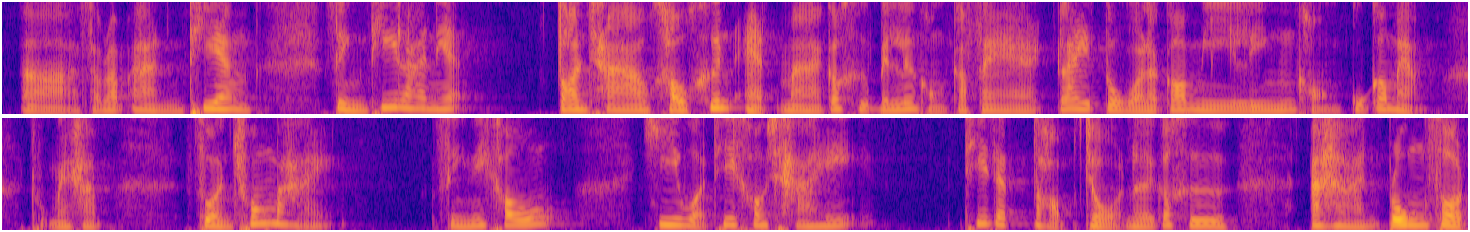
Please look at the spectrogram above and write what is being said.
ๆสำหรับอ่านเที่ยง สิ่งที่ร้านเนี้ยตอนเช้าเขาขึ้นแอดมาก็คือเป็นเรื่องของกาแฟใกล้ตัว แล้วก็มีลิงก์ของ Google Map ถูกไหมครับ ส่วนช่วงบ่าย สิ่งที่เขา keyword ที่เขาใช้ที่จะตอบโจทย์เลยก็คือ อาหารปรุงสด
